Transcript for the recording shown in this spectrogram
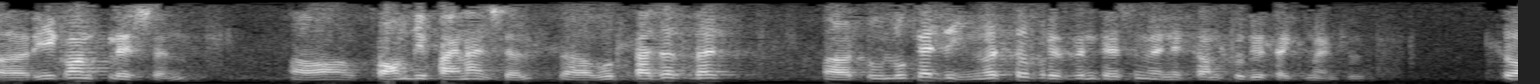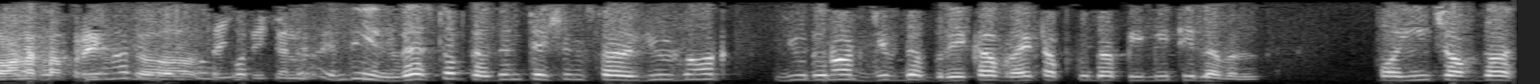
a reconciliation uh, from the financials. Uh, would suggest that uh, to look at the investor presentation when it comes to the segmental. So on a separate uh, thing, we can... In the investor presentation, sir, you do not you do not give the breakup right up to the PBT level for each of the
